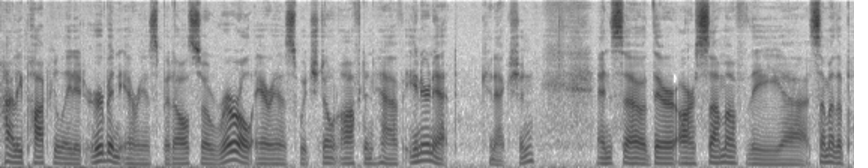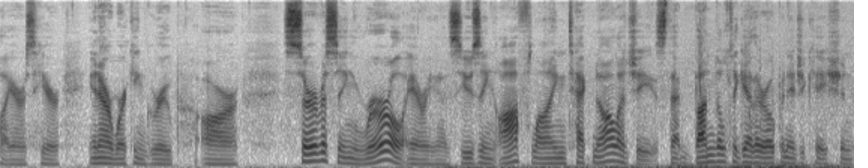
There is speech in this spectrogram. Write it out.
highly populated urban areas, but also rural areas which don't often have internet connection. And so there are some of the, uh, some of the players here in our working group are servicing rural areas using offline technologies that bundle together open education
